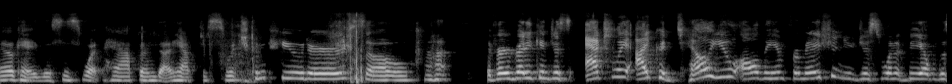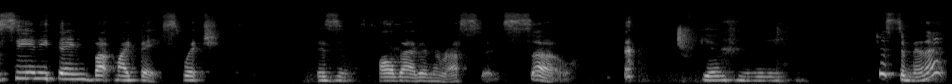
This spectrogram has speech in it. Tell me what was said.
Okay, this is what happened. I have to switch computers. So uh-huh. if everybody can just, actually, I could tell you all the information. You just wouldn't be able to see anything but my face, which isn't all that interested. So give me just a minute.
